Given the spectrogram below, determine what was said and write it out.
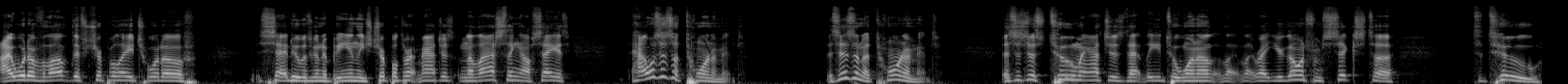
I would have loved if Triple H would have said who was going to be in these triple threat matches. And the last thing I'll say is, how is this a tournament? This isn't a tournament. This is just two matches that lead to one other. Right? You're going from six to to two,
